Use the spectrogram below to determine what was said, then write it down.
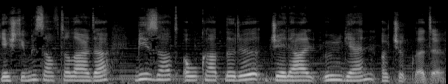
Geçtiğimiz haftalarda bizzat avukatları Celal Ülgen açıkladı.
